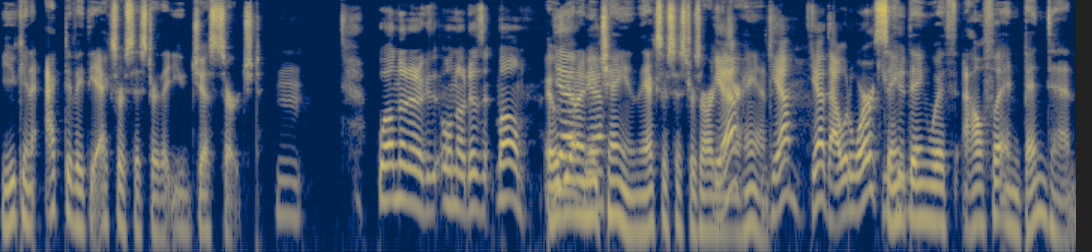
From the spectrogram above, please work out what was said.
you can activate the Exorcister that you just searched. Well, no, no, no. Well, no, it doesn't. Well, It would yeah, be on a new yeah. chain. The Exorcister's already Yeah, in your hand. yeah, yeah. That would work. Same could- thing with Alpha and Ben 10,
